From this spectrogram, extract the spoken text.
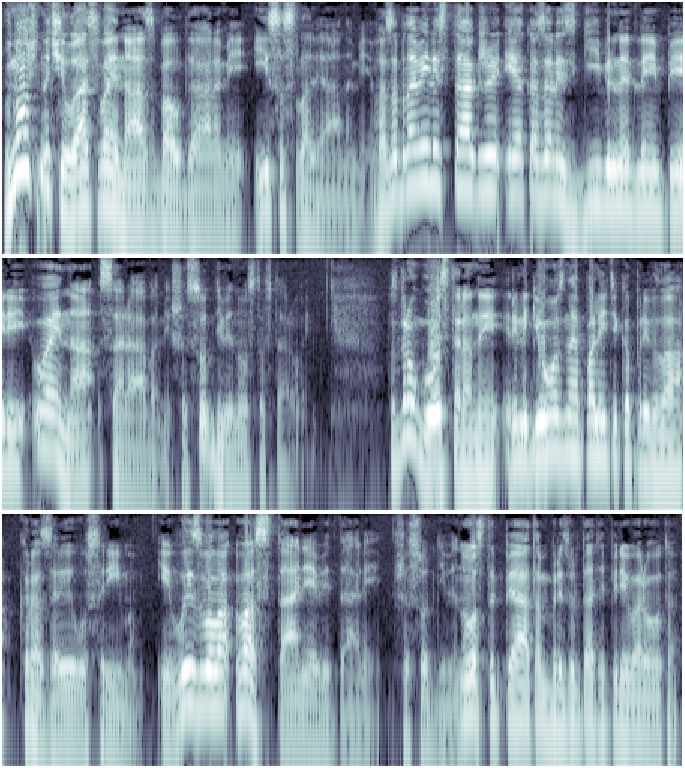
В ночь началась война с болгарами и со славянами. Возобновились также и оказались гибельной для империи война с арабами 692. С другой стороны, религиозная политика привела к разрыву с Римом и вызвала восстание в Италии. В 695 в результате переворота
